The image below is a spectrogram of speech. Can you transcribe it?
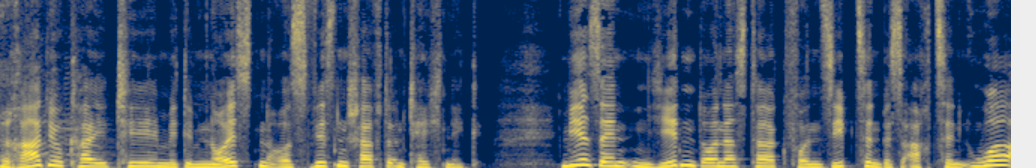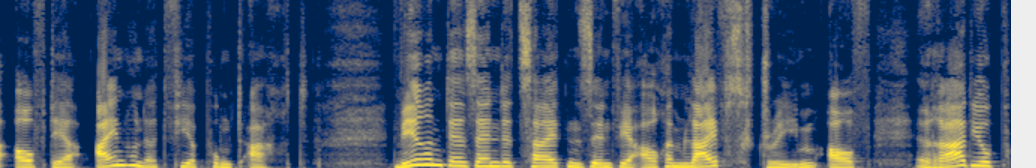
Radio KIT mit dem Neuesten aus Wissenschaft und Technik. Wir senden jeden Donnerstag von 17 bis 18 Uhr auf der 104.8. Während der Sendezeiten sind wir auch im Livestream auf radio.kit.edu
